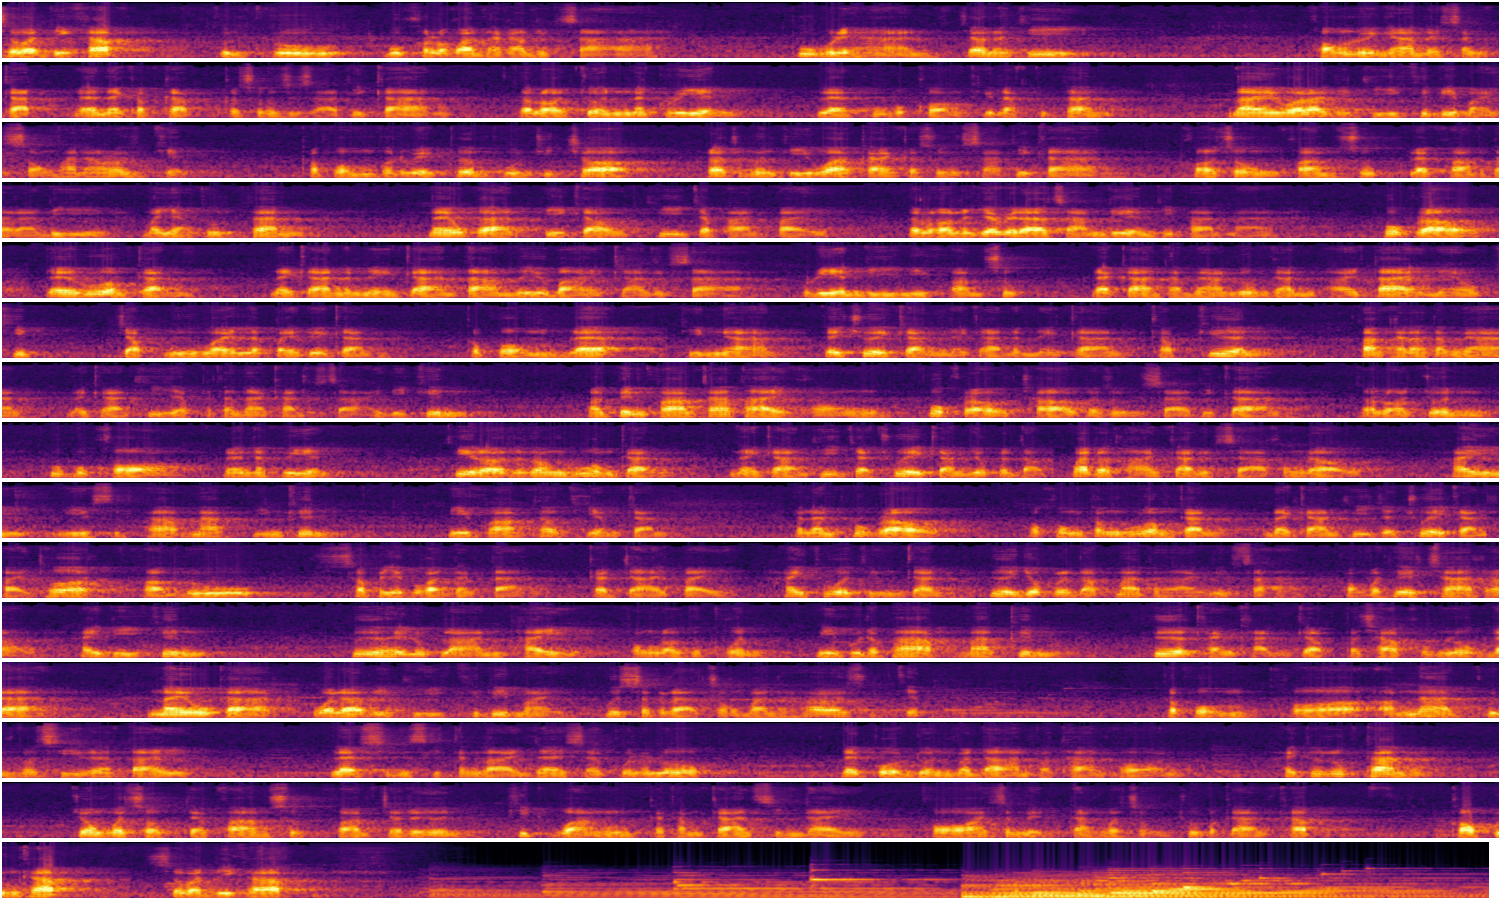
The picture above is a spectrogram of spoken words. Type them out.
สวัสดีครับ คุณครู บุคลากรทางการศึกษา ผู้บริหารเจ้าหน้าที่ ของหน่วยงานในสังกัด และในกำกับกระทรวงศึกษาธิการ ตลอดจนนักเรียนและผู้ปกครองที่รักทุกท่าน ในวาระดิถีขึ้นปีใหม่ 2517กับผมพลเอกเพิ่มพูนชิดชอบ รัฐมนตรีว่าการกระทรวงศึกษาธิการ ขอส่งความสุขและความปรารถนาดีมาอย่างทุกๆท่าน ในโอกาสปีเก่าที่จะผ่านไป ตลอดระยะเวลา 3 เดือนที่ผ่านมา พวกเราได้ร่วมกันในการดำเนินการตามนโยบายการศึกษาเรียนดีมีความสุข และการทำงานร่วมกันภายใต้แนวคิด จับมือไว้และไปด้วยกันกระผมและทีมงานได้ช่วยกันในการดำเนินการขับเคลื่อน ตั้งคณะทำงานในการที่จะพัฒนาการศึกษาให้ดีขึ้น มันเป็นความท้าทายของพวกเราชาวกระทรวงศึกษาธิการ ตลอดจนผู้ปกครองและนักเรียน ที่เราจะต้องร่วมกันในการที่จะช่วยกันยกระดับมาตรฐานการศึกษาของเรา ให้มีประสิทธิภาพมากยิ่งขึ้น มีความเท่าเทียมกัน เพราะนั้นพวกเราก็คงต้องร่วมกันในการที่จะช่วยกันถ่ายทอดความรู้ทรัพยากรต่างๆ กระจายไปให้ทั่วถึงกัน เพื่อยกระดับมาตรฐานการศึกษาของประเทศชาติเราให้ดีขึ้น เพื่อให้ลูกหลานไทยของเราทุกคนมีคุณภาพมากขึ้น เพื่อแข่งขันกับประชาคมโลกได้ ในโอกาสวาระดิถีขึ้นปีใหม่พุทธศักราช 2517 กับผมขออำนาจคุณพระศรีรัตไตรัยและสิ่งศักดิ์สิทธิ์ทั้งหลายในสากลโลก ได้โปรดดลบันดาลประทานพร ให้ทุกทุกท่าน จงประสบแต่ความสุขความเจริญ คิดหวังกระทำการสิ่งใด ขอให้สำเร็จตามประสงค์ทุกประการครับ ขอบคุณครับ สวัสดีครับ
